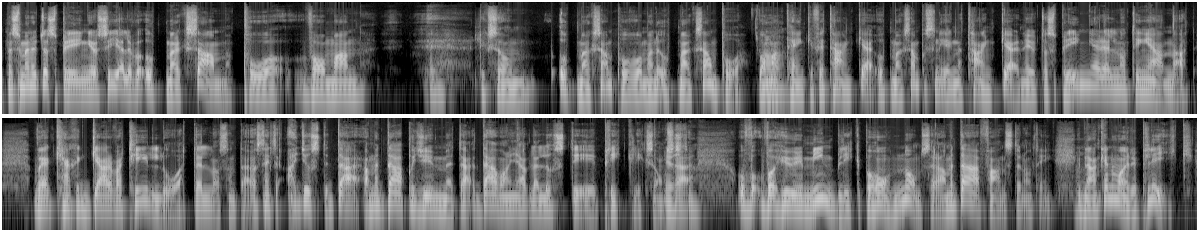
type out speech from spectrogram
Men så man är ute och springer så gäller det att vara uppmärksam på vad man eh, liksom uppmärksam på vad man är uppmärksam på. Vad ja. man tänker för tankar. Uppmärksam på sina egna tankar när jag är ute och springer eller någonting annat. Vad jag kanske garvar till åt eller något sånt där. Och så tänkte jag, ah, just det, där, ah, men där på gymmet, där, där var en jävla lustig prick. Liksom, så Och hur är min blick på honom? Så ah, men där fanns det någonting. Ja. Ibland kan det vara en replik.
